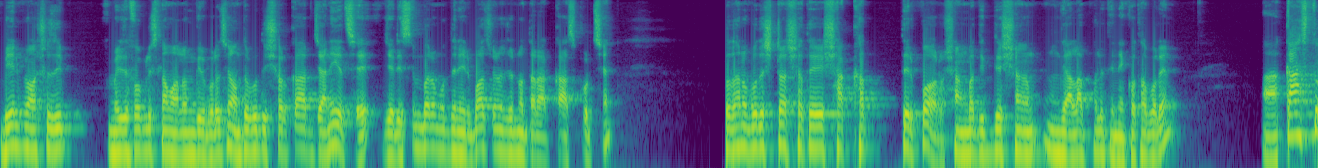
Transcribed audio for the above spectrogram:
বিএনপি মহাসচিব মির্জা ফখরুল ইসলাম আলমগীর বলেছেন, অন্তর্বর্তী সরকার জানিয়েছে যে ডিসেম্বরের মধ্যে নির্বাচনের জন্য তারা কাজ করছেন। প্রধান উপদেষ্টার সাথে সাক্ষাতের পর সাংবাদিকদের সঙ্গে আলাপ হলে তিনি কথা বলেন। কাজ তো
